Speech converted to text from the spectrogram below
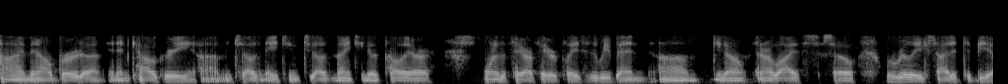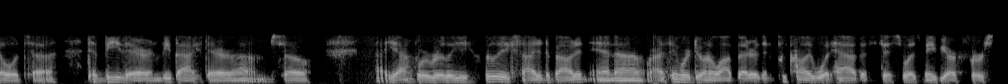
time in Alberta and in Calgary um, in 2018, 2019. It was probably our one of the our favorite places we've been, um, you know, in our lives. So we're really excited to be able to to be there and be back there. Um, so. Uh, yeah, we're really, really excited about it, and uh, I think we're doing a lot better than we probably would have if this was maybe our first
